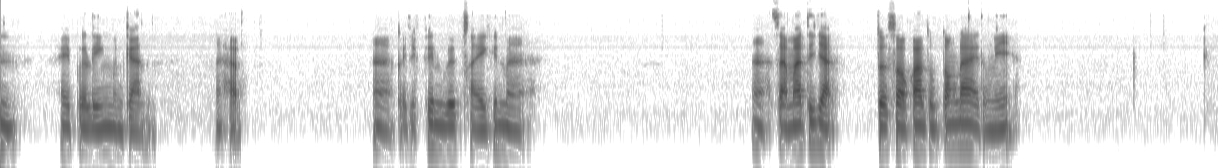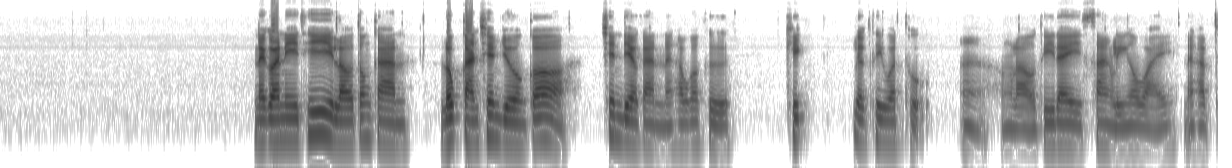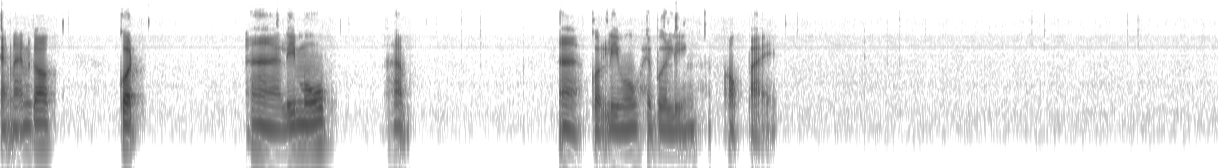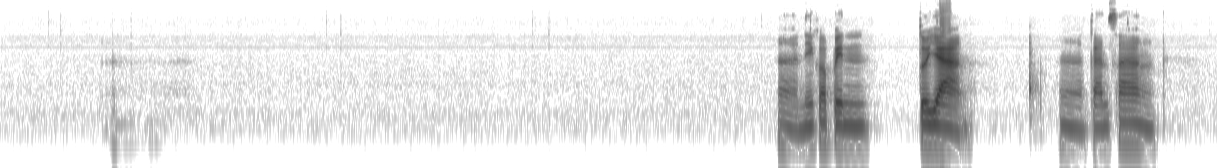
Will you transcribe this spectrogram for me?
Hyperlink เหมือนกันนะครับ อ่า ก็จะขึ้นเว็บไซต์ขึ้นมา อ่า สามารถที่จะตรวจสอบความถูกต้องได้ตรงนี้ ในกรณีที่เราต้องการลบการเชื่อมโยงก็เช่นเดียวกันนะครับ ก็คือคลิกเลือกที่วัตถุของเราที่ได้สร้างลิงก์เอาไว้นะครับ จากนั้นก็กด remove นะครับกด remove hyperlink ออกไป อ่านี่ก็เป็นตัวอย่างการสร้าง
